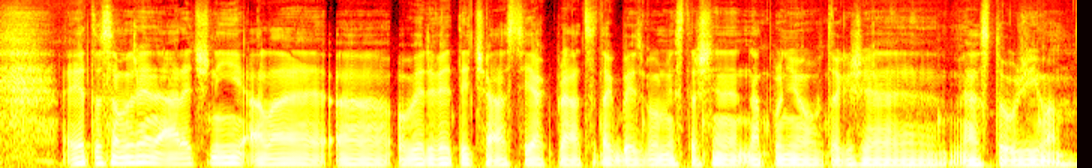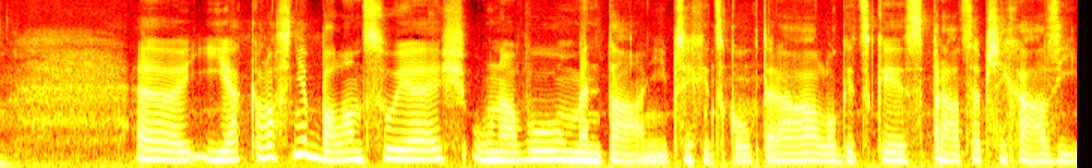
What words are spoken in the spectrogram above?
je to samozřejmě náročný, ale uh, obě dvě ty části, jak práce, tak baseball mě strašně naplňují, takže já si to užívám. Eh, jak vlastně balancuješ únavu mentální, psychickou, která logicky z práce přichází,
